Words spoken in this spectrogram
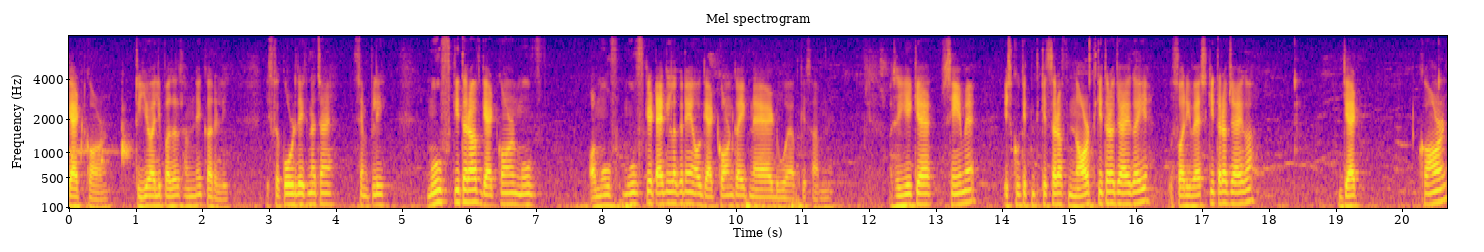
कैट कॉर्न तो ये वाली पजल हमने कर ली। इसका कोड देखना चाहें सिंपली मूव की तरफ़ गेट कॉर्न मूव और मूव मूव के टैग लग रहे हैं और गेट कॉर्न का एक नया ऐड हुआ है आपके सामने। अच्छा ये क्या है? सेम है। इसको कित, किस तरफ़? नॉर्थ की तरफ़ जाएगा ये। सॉरी वेस्ट की तरफ़ जाएगा। गेट कॉर्न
